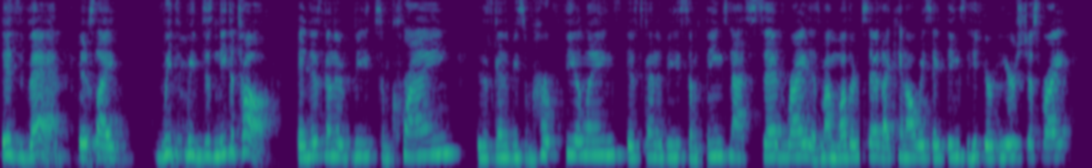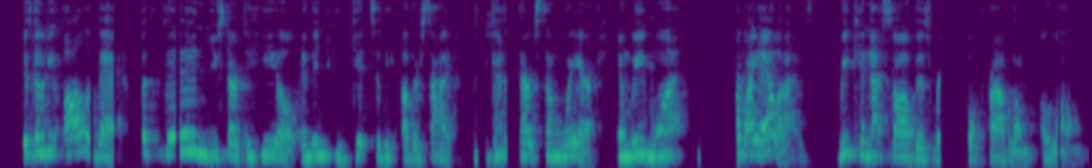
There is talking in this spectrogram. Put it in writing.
it's that. It's like we we just need to talk. And there's gonna be some crying, there's gonna be some hurt feelings, it's gonna be some things not said right. As my mother says, I can't always say things to hit your ears just right. It's gonna be all of that. But then you start to heal and then you can get to the other side. But you gotta start somewhere. And we mm-hmm. want our white allies we cannot solve this racial problem alone.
